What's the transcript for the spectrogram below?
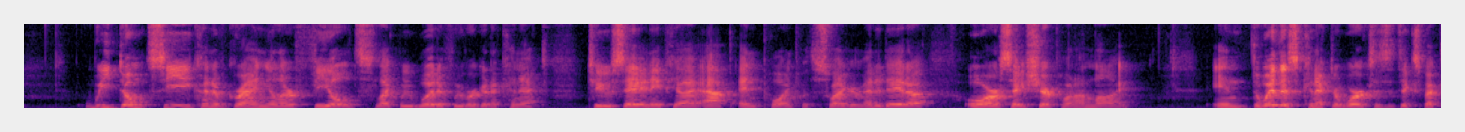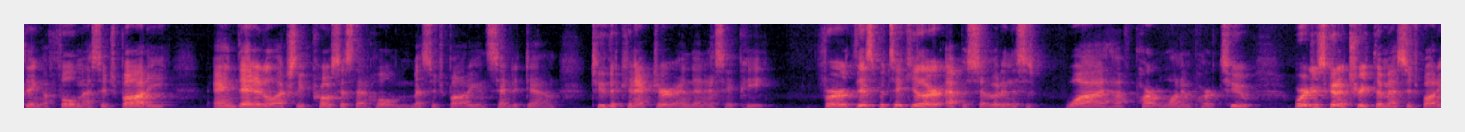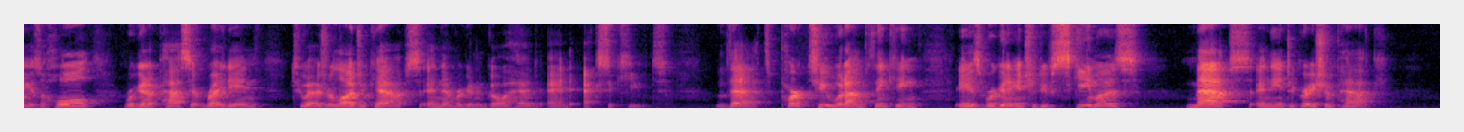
we don't see kind of granular fields like we would if we were going to connect to say an API app endpoint with Swagger metadata or say SharePoint Online. In the way this connector works is it's expecting a full message body and then it'll actually process that whole message body and send it down to the connector and then SAP. For this particular episode, and this is why I have part one and part two, we're just going to treat the message body as a whole. We're going to pass it right in to Azure Logic Apps, and then we're going to go ahead and execute that. Part two, what I'm thinking is we're going to introduce schemas, maps, and the integration pack,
